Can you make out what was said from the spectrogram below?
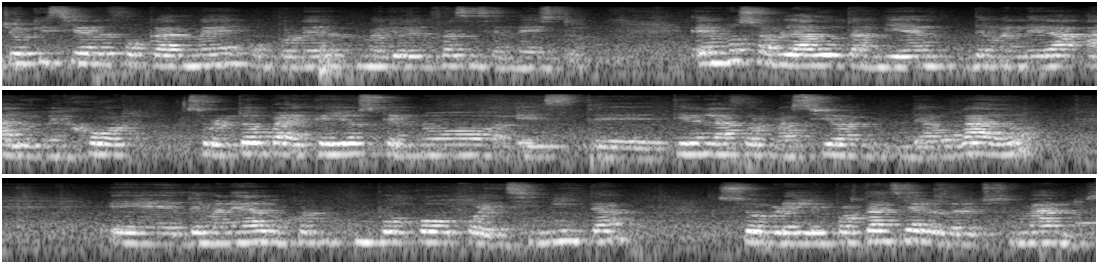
yo quisiera enfocarme o poner mayor énfasis en esto. Hemos hablado también de manera a lo mejor, sobre todo para aquellos que no este, tienen la formación de abogado, eh, de manera a lo mejor un poco por encimita, sobre la importancia de los derechos humanos.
